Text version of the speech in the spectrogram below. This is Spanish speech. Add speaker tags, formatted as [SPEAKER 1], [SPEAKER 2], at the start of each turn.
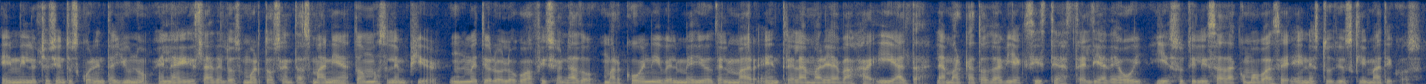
[SPEAKER 1] En 1841, en la isla de los Muertos en Tasmania, Thomas Lempier, un meteorólogo aficionado, marcó el nivel medio del mar entre la marea baja y alta. La marca todavía existe hasta el día de hoy y es utilizada como base en estudios climáticos.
